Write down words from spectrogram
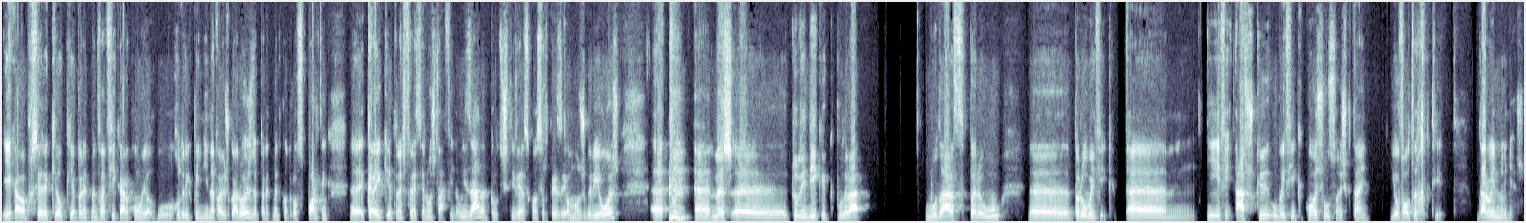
E acaba por ser aquele que aparentemente vai ficar com ele. O Rodrigo Pinho ainda vai jogar hoje, aparentemente, contra o Sporting. Uh, creio que a transferência não está finalizada, porque se estivesse, com certeza, ele não jogaria hoje. Uh, mas tudo indica que poderá mudar-se para o, para o Benfica. E, enfim, acho que o Benfica, com as soluções que tem, e eu volto a repetir, Darwin Nunes,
